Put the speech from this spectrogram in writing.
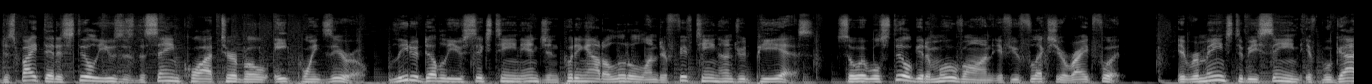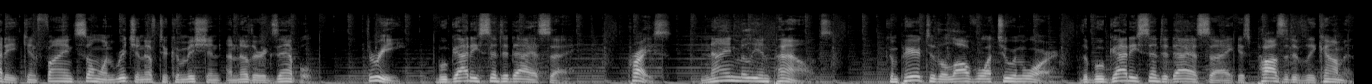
Despite that it still uses the same quad-turbo 8.0-liter W16 engine putting out a little under 1500 PS, so it will still get a move on if you flex your right foot. It remains to be seen if Bugatti can find someone rich enough to commission another example. 3. Bugatti Centodieci. Price 9 million pounds. Compared to the La Voiture Noire, the Bugatti Centodieci is positively common.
